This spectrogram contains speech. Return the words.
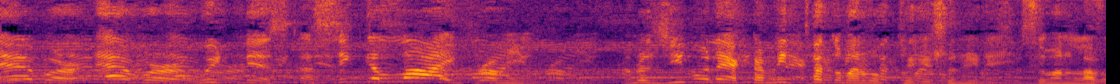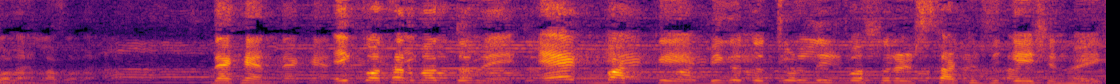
never ever a single lie from you আমরা জীবনে একটা মিথ্যা তোমার মুখ থেকে শুনি নাই। সুবহানাল্লাহ বলেন। দেখেন, এই কথার মাধ্যমে এক বাক্যে বিগত চল্লিশ বছরের সার্টিফিকেশন হয়ে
